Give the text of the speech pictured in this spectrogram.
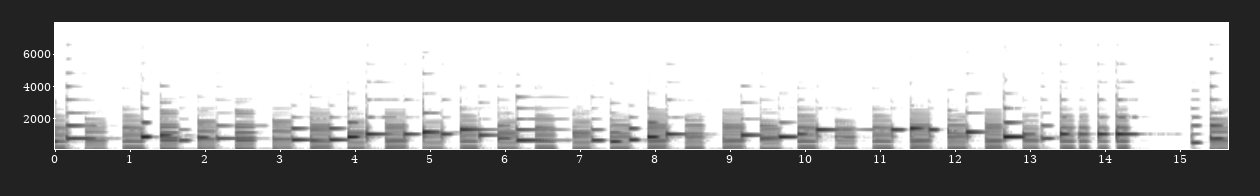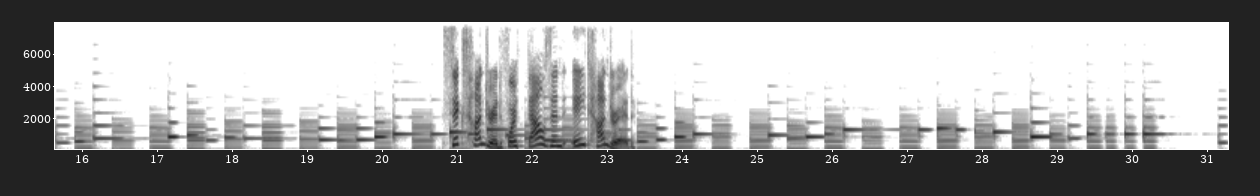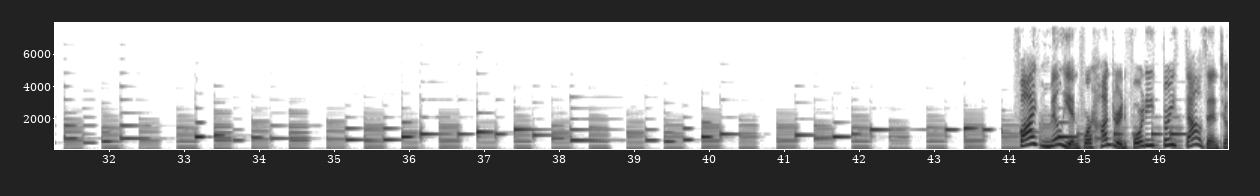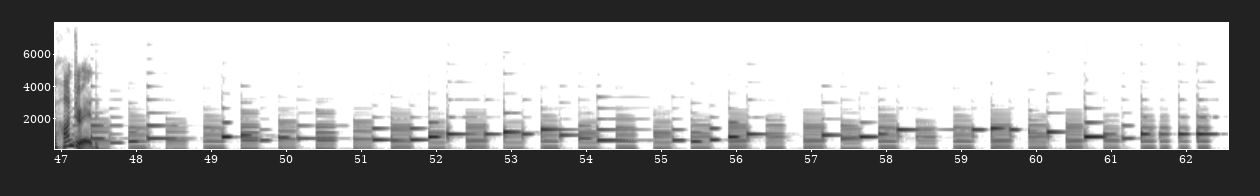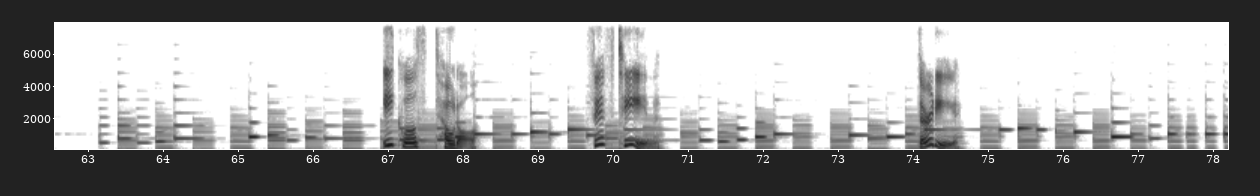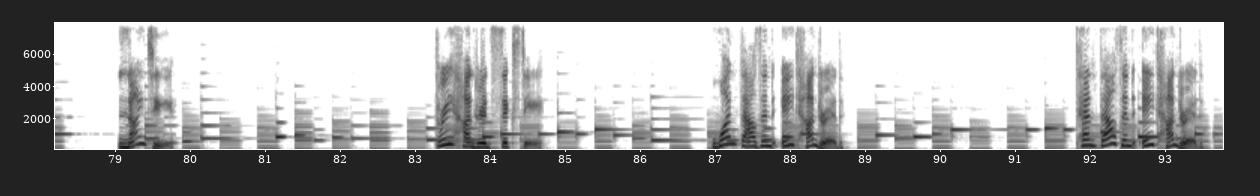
Six hundred four thousand eight hundred. Five million four hundred forty-three thousand two hundred. equals total. 15 30 90 360 1800 10800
